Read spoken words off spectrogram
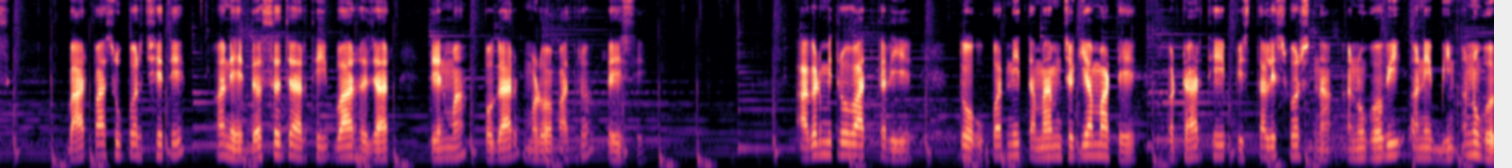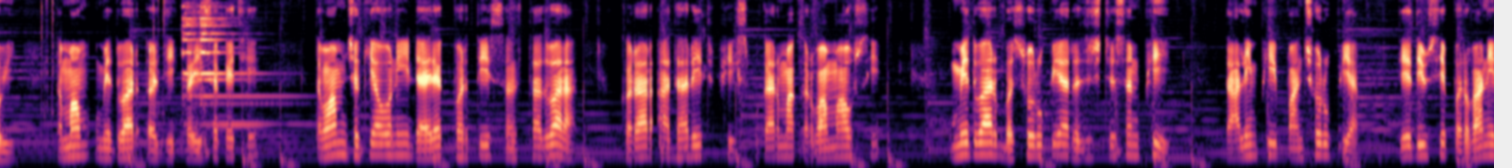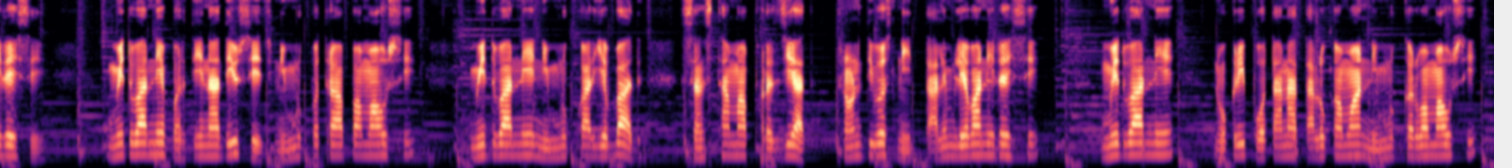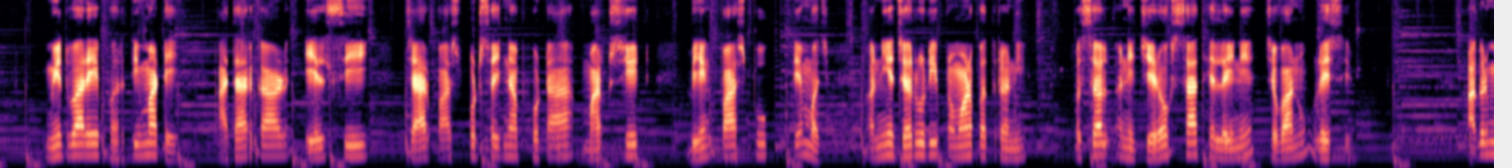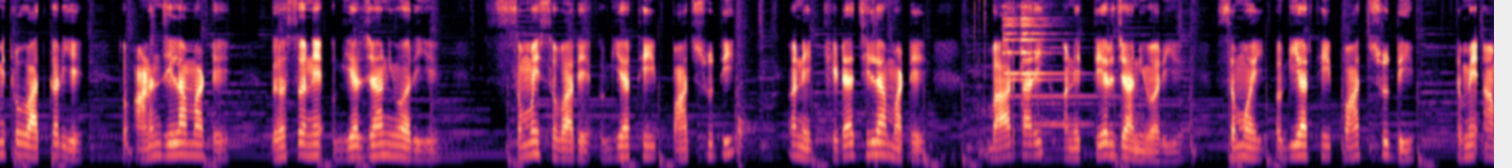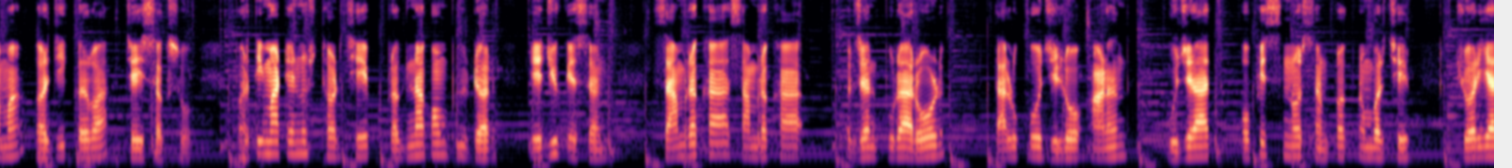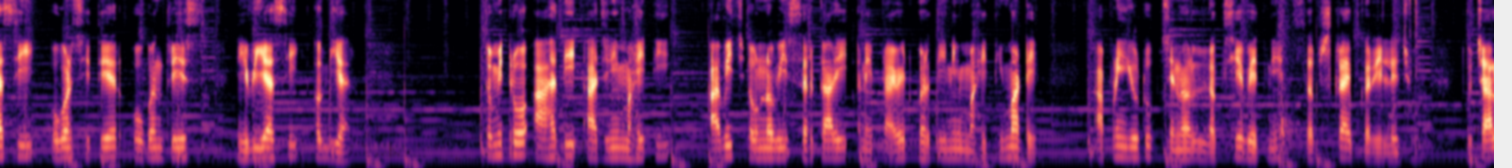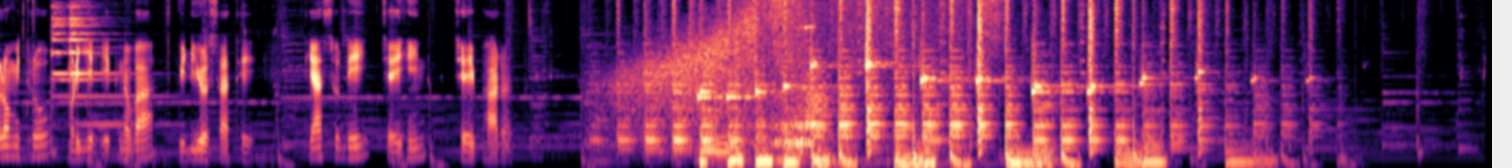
બાર પાસ ઉપર છે તે અને દસ હજારથી બાર હજાર તેમાં પગાર મળવાપાત્ર રહેશે. આગળ મિત્રો વાત કરીએ તો ઉપરની તમામ જગ્યા માટે અઢારથી પિસ્તાલીસ વર્ષના અનુભવી અને બિનઅનુભવી તમામ ઉમેદવાર અરજી કરી શકે છે. તમામ જગ્યાઓની ડાયરેક્ટ ભરતી સંસ્થા દ્વારા કરાર આધારિત ફિક્સ પગારમાં કરવામાં આવશે. ઉમેદવાર બસો રૂપિયા રજિસ્ટ્રેશન ફી, તાલીમ ફી પાંચસો રૂપિયા તે દિવસે ભરવાની રહેશે. ઉમેદવારને ભરતીના દિવસે જ નિમણૂક પત્ર આપવામાં આવશે. ઉમેદવારને નિમણૂક કાર્ય બાદ સંસ્થામાં ફરજિયાત ત્રણ દિવસની તાલીમ લેવાની રહેશે. ઉમેદવારને નોકરી પોતાના તાલુકામાં નિમણૂક કરવામાં આવશે. ઉમેદવારે ભરતી માટે આધાર કાર્ડ એલસી ચાર પાસપોર્ટ સાઇઝના ફોટા, માર્કશીટ, બેંક પાસબુક તેમજ અન્ય જરૂરી પ્રમાણપત્રની અસલ અને ઝેરોક્ષ સાથે લઈને જવાનું રહેશે. આગળ મિત્રો વાત કરીએ તો આણંદ જિલ્લા માટે દસ અને અગિયાર જાન્યુઆરીએ સમય સવારે અગિયારથી પાંચ સુધી અને ખેડા જિલ્લા માટે બાર તારીખ અને તેર જાન્યુઆરીએ સમય અગિયારથી પાંચ સુધી તમે આમાં અરજી કરવા જઈ શકશો. ભરતી માટેનું સ્થળ છે Pragna computer education Samarkha Samarkha Ajanpura road, તાલુકો જિલ્લો આણંદ, ગુજરાત. ઓફિસનો સંપર્ક નંબર છે ચોર્યાસી ઓગણસિત્તેર ઓગણત્રીસ નેવ્યાસી અગિયાર. તો મિત્રો, આ હતી આજની માહિતી. આવી જ અવનવી સરકારી અને પ્રાઇવેટ ભરતીની માહિતી માટે આપણી યુટ્યુબ ચેનલ લક્ષ્ય વેદને સબસ્ક્રાઈબ કરી લેજો. તો ચાલો મિત્રો, મળીએ એક નવા વીડિયો સાથે. ત્યાં સુધી જય હિન્દ, જય ભારત.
